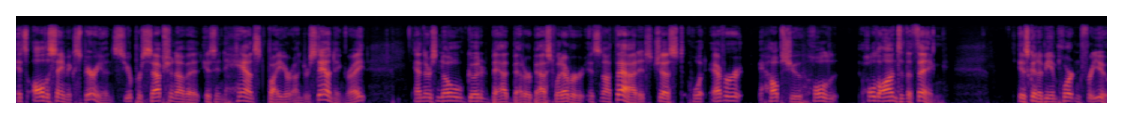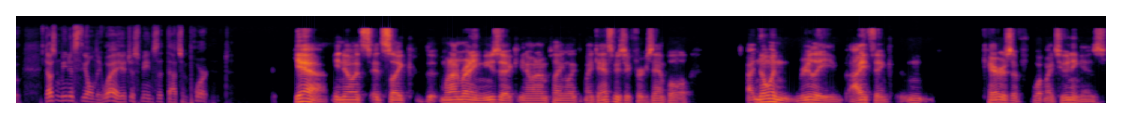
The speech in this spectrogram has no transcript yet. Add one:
It's all the same experience. Your perception of it is enhanced by your understanding right? And there's no good bad better best whatever. It's not that. It's just whatever helps you hold hold on to the thing is going to be important for you doesn't mean it's the only way it just means that that's important Yeah, you know, it's it's like the, when I'm writing music, you know, when I'm playing like my dance music, for example, I, no one really, I think, cares of what my tuning is.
